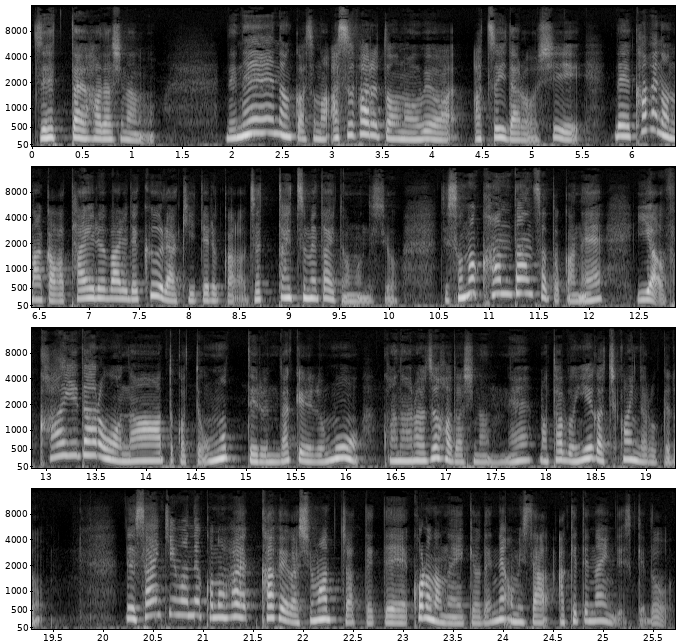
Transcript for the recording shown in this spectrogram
絶対裸足なの。でねなんかそのアスファルトの上は暑いだろうしでカフェの中はタイル張りでクーラー効いてるから絶対冷たいと思うんですよ。でその寒暖差とかねいや深いだろうなとかって思ってるんだけれども必ず裸足なのね。まあ多分家が近いんだろうけど。で最近はねこのカフェが閉まっちゃっててコロナの影響でねお店開けてないんですけど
